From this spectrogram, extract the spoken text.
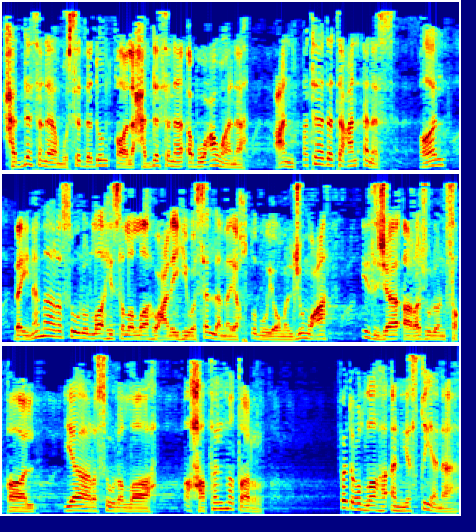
حدثنا مسدد قال حدثنا أبو عوانة عن قتادة عن أنس قال بينما رسول الله صلى الله عليه وسلم يخطب يوم الجمعة إذ جاء رجل فقال يا رسول الله قحط المطر. فادعوا الله أن يسقينا.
